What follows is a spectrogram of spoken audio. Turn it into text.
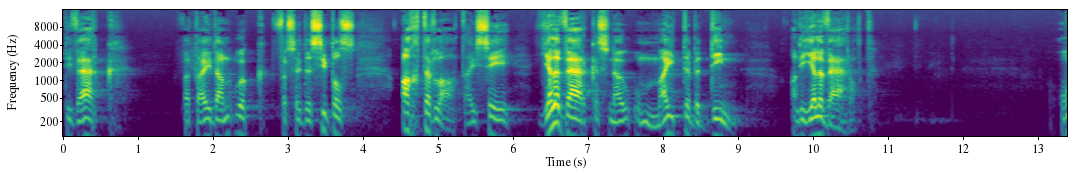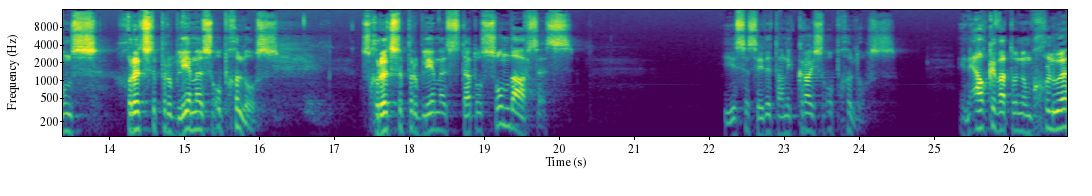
die werk wat hy dan ook vir sy disippels agterlaat. Hy sê julle werk is nou om my te bedien aan die hele wêreld. Ons grootste probleme is opgelos. Ons grootste probleem is dat ons sondaars is. Jesus het dit aan die kruis opgelos. En elke wat aan hom glo,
